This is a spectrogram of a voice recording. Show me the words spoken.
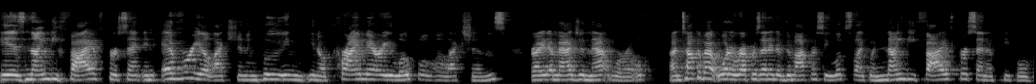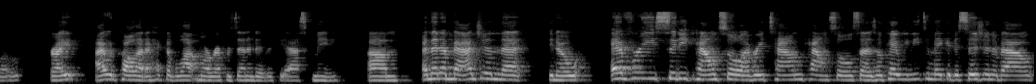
is 95% in every election, including, you know, primary local elections, right? Imagine that world. And talk about what a representative democracy looks like when 95% of people vote, right? I would call that a heck of a lot more representative if you ask me. Um, and then imagine that, you know, every city council, every town council says, okay, we need to make a decision about,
